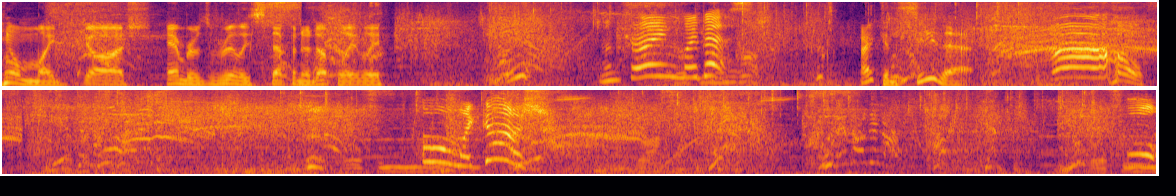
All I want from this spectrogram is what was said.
Oh my gosh, Amber's really stepping it up lately. I'm trying my best. I can see that. Oh! Oh my gosh! Oh!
